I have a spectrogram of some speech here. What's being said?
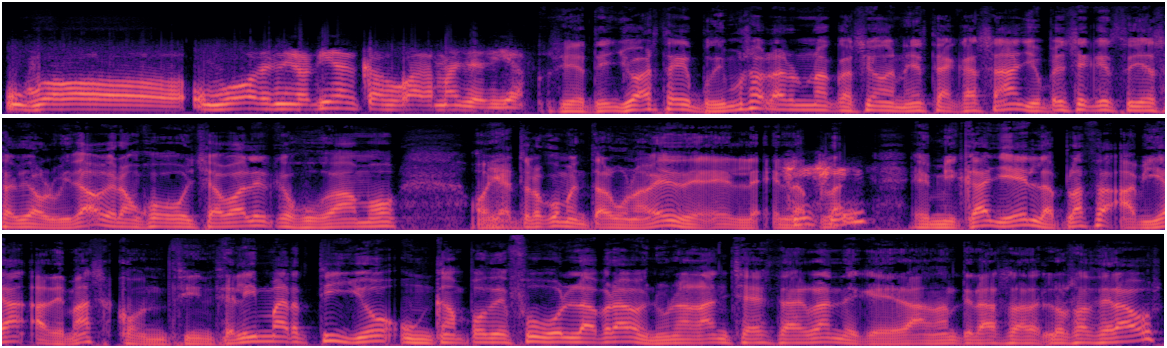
un juego un juego de minoría al que ha jugado la mayoría. Fíjate, yo hasta que pudimos hablar en una ocasión en esta casa, yo pensé que esto ya se había olvidado, era un juego de chavales que jugábamos, o ya te lo comenté alguna vez, en, en la Sí, sí. en mi calle, en la plaza, había además con cincel y martillo un campo de fútbol labrado en una lancha esta grande que eran antes las- los acerados,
